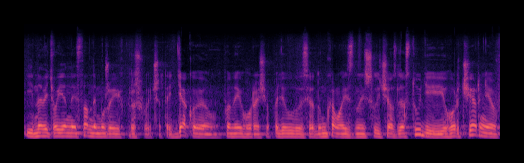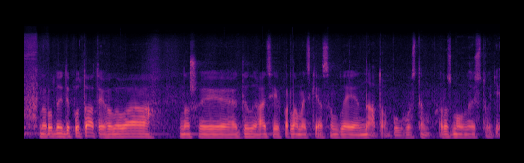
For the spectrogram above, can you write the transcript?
і навіть воєнний стан не може їх пришвидшити. Дякую, пане Ігоре, що поділилися думками і знайшли час для студії. Ігор Чернєв, народний депутат і голова нашої делегації в парламентській асамблеї НАТО, був гостем розмовної студії.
